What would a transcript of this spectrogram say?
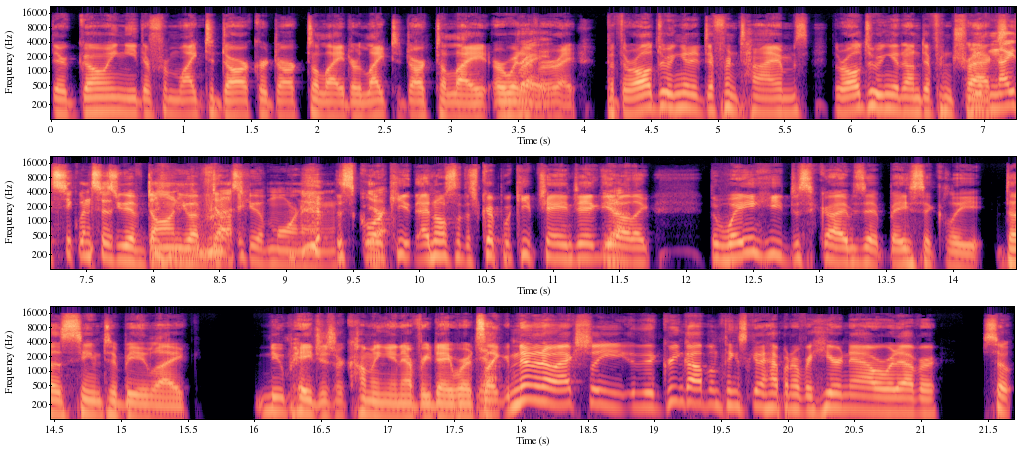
They're going either from light to dark or dark to light or light to dark to light or whatever, Right. right? But they're all doing it at different times. They're all doing it on different tracks. You have night sequences, you have dawn, you have dusk, you have morning. the score Yeah. keep and also the script will keep changing. You Yeah. know, like the way he describes it basically does seem to be like new pages are coming in every day where it's Yeah. like, no, no, no, actually the Green Goblin thing's gonna happen over here now or whatever. So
